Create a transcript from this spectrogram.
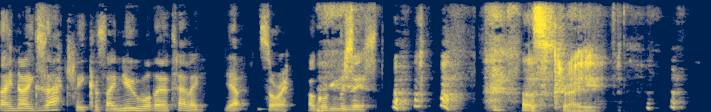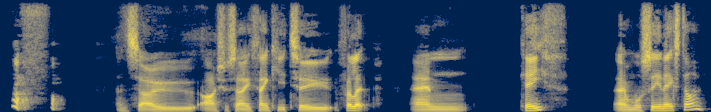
they know exactly because they knew what they were telling. Yep. Sorry, I couldn't resist. That's great. And so I shall say thank you to Philip and Keith, and we'll see you next time.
